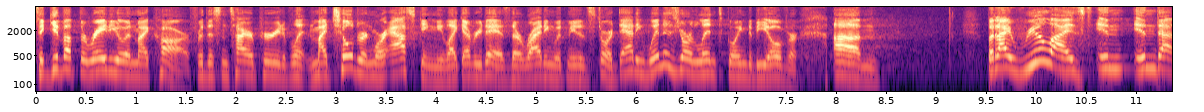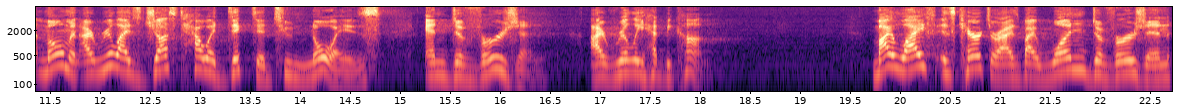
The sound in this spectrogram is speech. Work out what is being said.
to give up the radio in my car for this entire period of Lent. And my children were asking me, like every day as they're riding with me to the store, Daddy, when is your Lent going to be over? Um, but I realized in, in that moment, I realized just how addicted to noise and diversion I really had become. My life is characterized by one diversion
